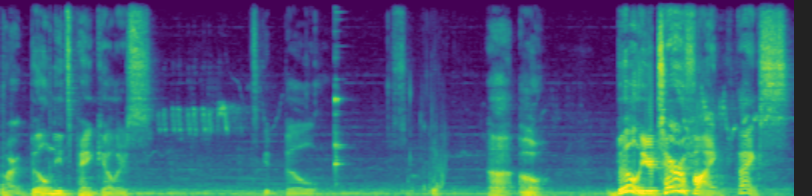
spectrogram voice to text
Alright, Bill needs painkillers. Let's get Bill. Uh, oh. Bill, you're terrifying! Thanks.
